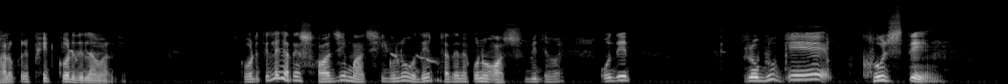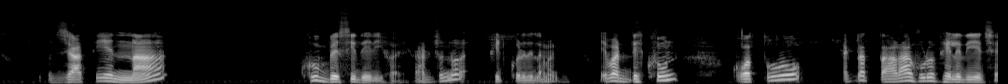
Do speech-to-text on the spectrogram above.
ভালো করে ফিট করে দিলাম আর কি। করে দিলে যাতে সহজে মাছিগুলো ওদের, যাতে না কোনো অসুবিধে হয়। ওদের প্রভুকে খুঁজতে যাতে না খুব বেশি দেরি হয়। তার জন্য ফিট করে দিলাম কি এবার দেখুন কত একটা তাড়াহুড়ো ফেলে দিয়েছে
